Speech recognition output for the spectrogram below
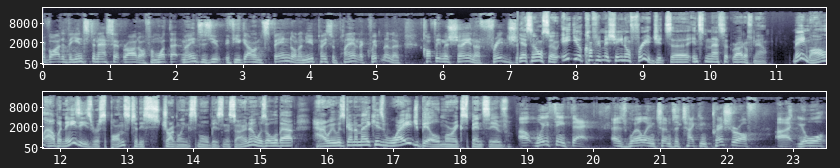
provided the instant asset write-off, and what that means is you, if you go and spend on a new piece of plant equipment, a coffee machine, a fridge. Yes, and also eat your coffee machine or fridge. It's an instant asset write-off now. Meanwhile, Albanese's response to this struggling small business owner was all about how he was going to make his wage bill more expensive. Uh, we think that as well in terms of taking pressure off uh, your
